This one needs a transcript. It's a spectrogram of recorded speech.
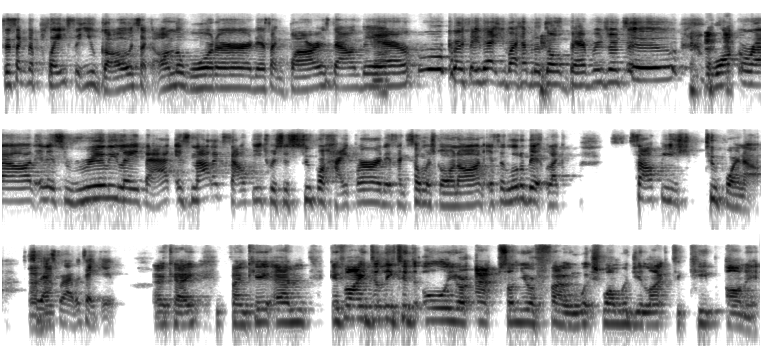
So it's like the place that you go. It's like on the water. There's like bars down there. Ooh, can I say that? You might have an adult beverage or two. Walk around, and it's really laid back. It's not like South Beach, which is super hyper and it's like so much going on. It's a little bit like South Beach 2.0. So uh -huh. that's where I would take you. Okay, thank you. Um, if I deleted all your apps on your phone, which one would you like to keep on it?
